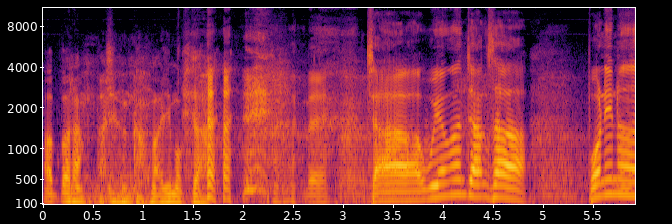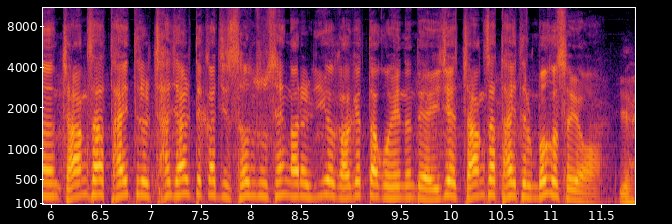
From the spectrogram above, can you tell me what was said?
아빠랑 맛있는 거 많이 먹자. 네. 자 우영은 장사 본인은 장사 타이틀을 차지할 때까지 선수 생활을 이어가겠다고 했는데 이제 장사 타이틀을 먹었어요. 예.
